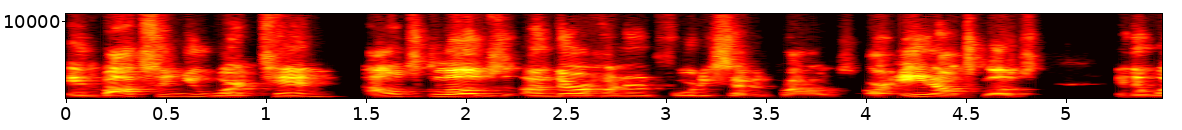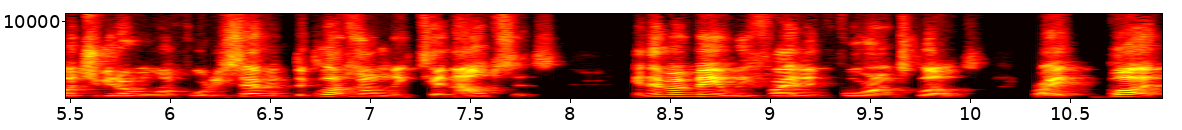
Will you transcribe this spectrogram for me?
in boxing, you wear 10 ounce gloves under 147 pounds, or eight ounce gloves, and then once you get over 147, the gloves are only 10 ounces. In MMA, we fight in four ounce gloves, right? But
